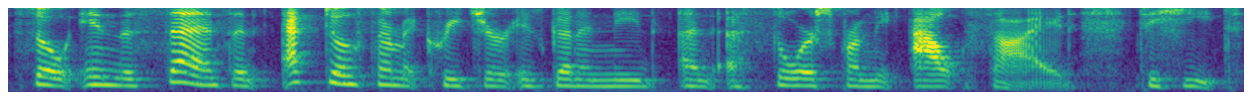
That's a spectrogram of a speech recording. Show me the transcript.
So in the sense, an ectothermic creature is going to need an, a source from the outside to heat,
